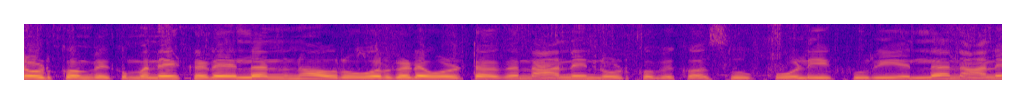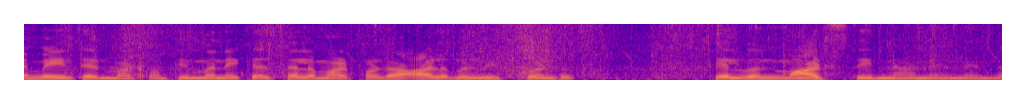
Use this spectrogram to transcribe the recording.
ನೋಡ್ಕೊಬೇಕು. ಮನೆ ಕಡೆ ಎಲ್ಲನೂ ಅವರು ಹೊರಗಡೆ ಹೊರಟಾಗ ನಾನೇ ನೋಡ್ಕೋಬೇಕು. ಹಸು ಕೋಳಿ, ಕುರಿ ಎಲ್ಲ ನಾನೇ ಮೇಂಟೈನ್ ಮಾಡ್ಕೊತೀನಿ. ಮನೆ ಕೆಲಸ ಎಲ್ಲ ಮಾಡಿಕೊಂಡು ಆಳುಗಳನ್ನ ಇಟ್ಕೊಂಡು ಕೆಲವೊಂದು ಮಾಡಿಸ್ತೀನಿ ನಾನೇನೆಲ್ಲ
